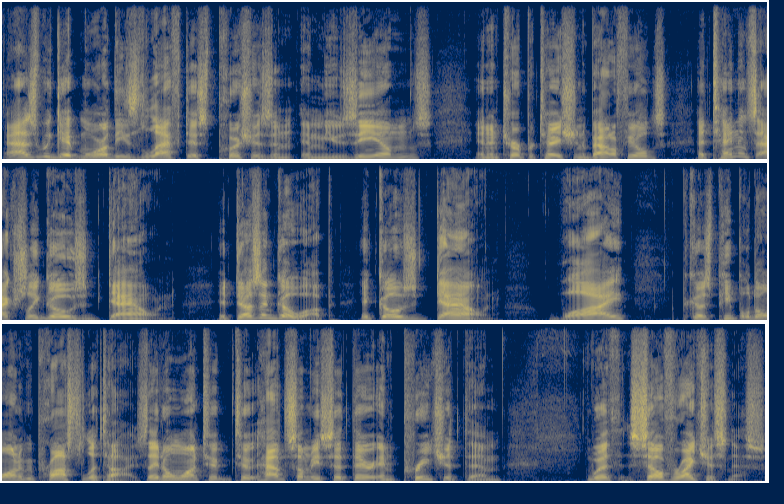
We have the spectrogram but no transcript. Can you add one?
As we get more of these leftist pushes in, in museums and interpretation of battlefields, attendance actually goes down. It doesn't go up, it goes down. Why? Because people don't want to be proselytized. They don't want to, to have somebody sit there and preach at them with self righteousness.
